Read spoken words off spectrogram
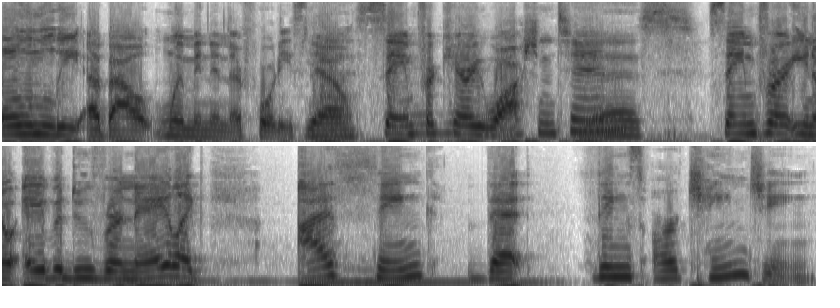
only about women in their 40s now. Yes. Same for Kerry Washington. Yes. Same for, you know, Ava DuVernay. Like, I think that things are changing.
